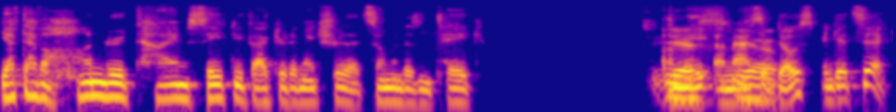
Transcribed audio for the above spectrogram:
You have to have a hundred times safety factor to make sure that someone doesn't take a, ma- a massive yeah. dose and get sick.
